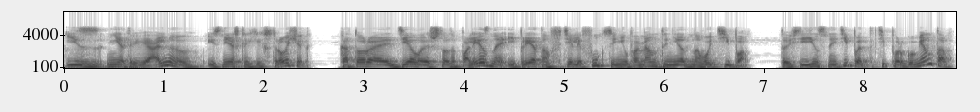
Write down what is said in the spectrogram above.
из нетривиальную, из нескольких строчек, которая делает что-то полезное, и при этом в теле функции не упомянуто ни одного типа. То есть единственный тип это тип аргумента,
